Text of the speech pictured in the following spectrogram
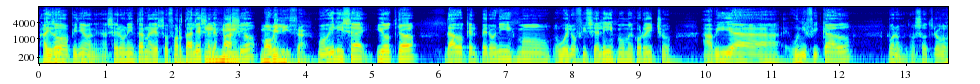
hay dos opiniones. Hacer una interna, eso fortalece el espacio. Moviliza. Moviliza. Y otro, dado que el peronismo, o el oficialismo, mejor dicho, había unificado, bueno, nosotros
